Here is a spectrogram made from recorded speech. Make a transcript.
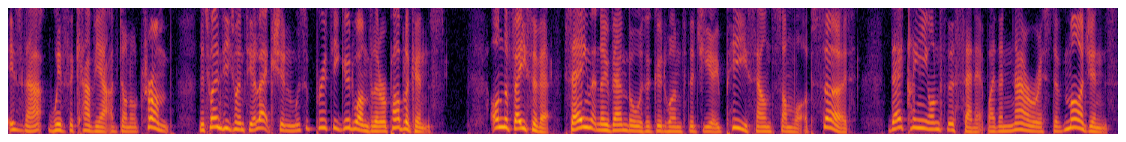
is that, with the caveat of Donald Trump, the 2020 election was a pretty good one for the Republicans. On the face of it, saying that November was a good one for the GOP sounds somewhat absurd. They're clinging on to the Senate by the narrowest of margins,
